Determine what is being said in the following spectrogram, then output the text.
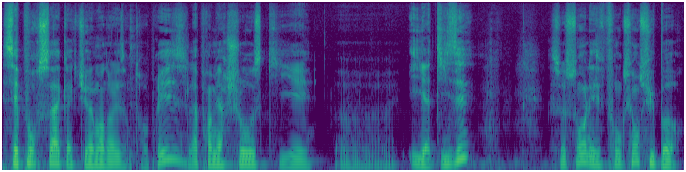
C'est pour ça qu'actuellement dans les entreprises, la première chose qui est euh, IAtisée, ce sont les fonctions support.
